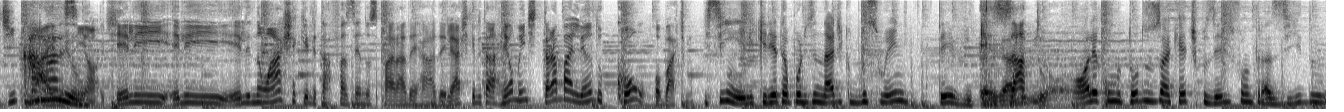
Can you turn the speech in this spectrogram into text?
demais, Caralho. assim, ó. Que ele, ele, ele não acha que ele tá fazendo as paradas erradas. Ele acha que ele tá realmente trabalhando com o Batman. E sim, ele queria ter a oportunidade que o Bruce Wayne teve, tá Exato. E olha como todos os arquétipos deles foram trazidos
